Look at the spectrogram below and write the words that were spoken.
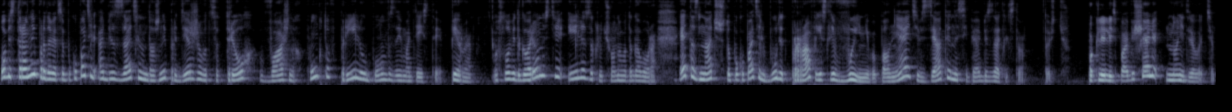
Обе стороны, продавец и покупатель, обязательно должны придерживаться трех важных пунктов при любом взаимодействии. Первое условий договоренности или заключенного договора. Это значит, что покупатель будет прав, если вы не выполняете взятые на себя обязательства. То есть поклялись, пообещали, но не делаете.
